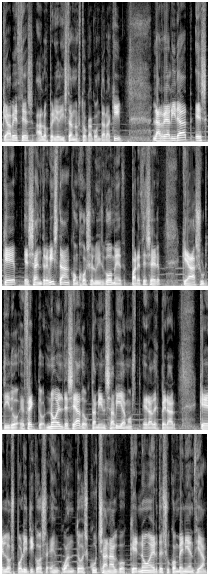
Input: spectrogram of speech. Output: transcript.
que a veces a los periodistas nos toca contar aquí. La realidad es que esa entrevista con José Luis Gómez parece ser que ha surtido efecto, no el deseado. También sabíamos, era de esperar, que los políticos en cuanto escuchan algo que no es de su conveniencia,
